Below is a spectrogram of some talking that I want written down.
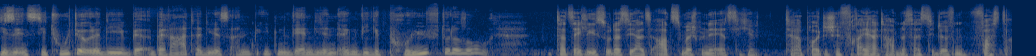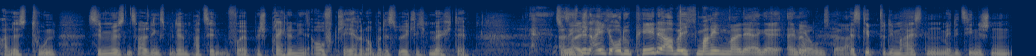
Diese Institute oder die Berater, die das anbieten, werden die denn irgendwie geprüft oder so? Tatsächlich ist es so, dass sie als Arzt zum Beispiel eine ärztliche therapeutische Freiheit haben. Das heißt, sie dürfen fast alles tun. Sie müssen es allerdings mit dem Patienten vorher besprechen und ihn aufklären, ob er das wirklich möchte. Zum also ich bin eigentlich Orthopäde, aber ich mache Ihnen mal eine. Ernährungsberatung. Genau. Es gibt für die meisten medizinischen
